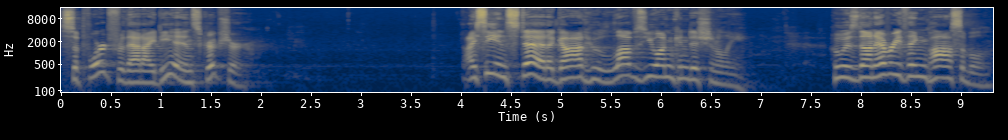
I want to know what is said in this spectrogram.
support for that idea in Scripture. I see instead a God who loves you unconditionally, who has done everything possible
